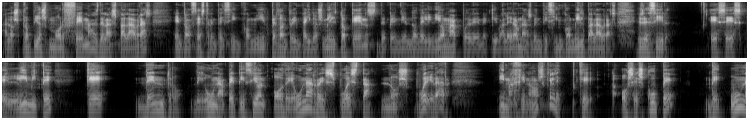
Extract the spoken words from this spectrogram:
a los propios morfemas de las palabras. Entonces, 35.000, perdón, 32.000 tokens, dependiendo del idioma, pueden equivaler a unas 25.000 palabras. Es decir, ese es el límite que dentro de una petición o de una respuesta nos puede dar. Imaginaos que, os escupe de un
